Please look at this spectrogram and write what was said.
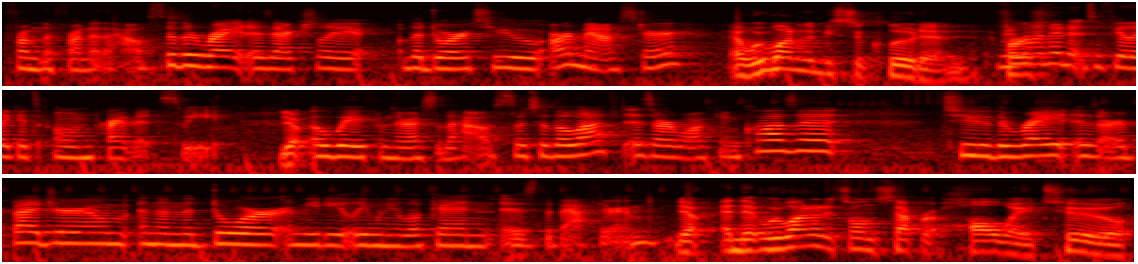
from the front of the house. To the right is actually the door to our master. and we wanted to be secluded. We wanted it to feel like its own private suite, Yep. away from the rest of the house. So to the left is our walk-in closet. To the right is our bedroom, and then the door immediately when you look in is the bathroom. Yep, and then we wanted its own separate hallway too.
